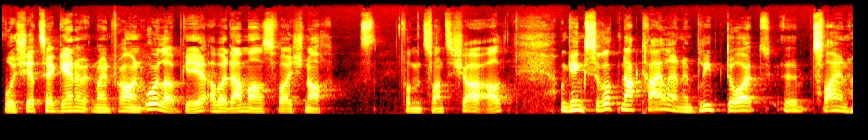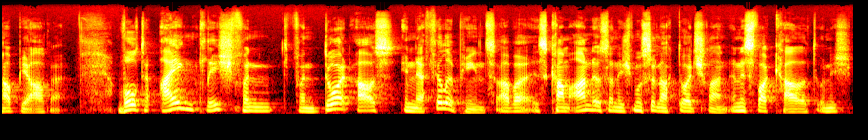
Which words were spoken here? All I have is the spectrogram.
wo ich jetzt sehr gerne mit meiner Frau in Urlaub gehe, aber damals war ich noch 25 Jahre alt und ging zurück nach Thailand und blieb dort äh, zweieinhalb Jahre. Wollte eigentlich von, von dort aus in der Philippinen, aber es kam anders und ich musste nach Deutschland und es war kalt und ich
